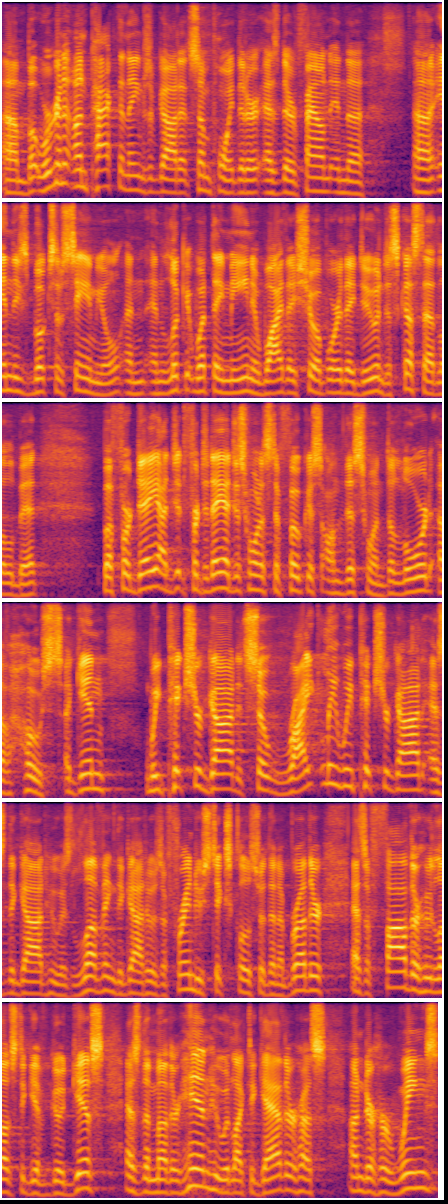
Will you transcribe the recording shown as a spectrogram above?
Um, but we're going to unpack the names of God at some point that are as they're found in the uh, in these books of Samuel and, and look at what they mean and why they show up where they do and discuss that a little bit. But for, day, I, for today, I just want us to focus on this one, the Lord of hosts. Again, we picture God, it's so rightly we picture God as the God who is loving, the God who is a friend who sticks closer than a brother, as a father who loves to give good gifts, as the mother hen who would like to gather us under her wings.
